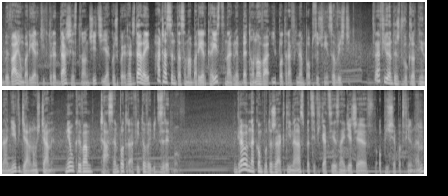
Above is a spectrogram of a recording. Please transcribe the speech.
Bywają barierki, które da się strącić i jakoś pojechać dalej, a czasem ta sama barierka jest nagle betonowa i potrafi nam popsuć nieco wyścig. Trafiłem też dwukrotnie na niewidzialną ścianę. Nie ukrywam, czasem potrafi to wybić z rytmu. Grałem na komputerze Actina, specyfikację znajdziecie w opisie pod filmem.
